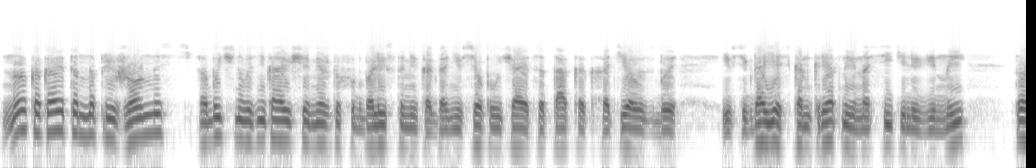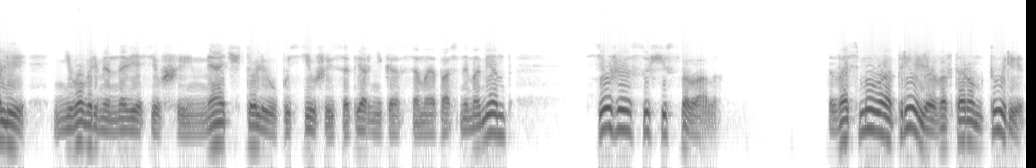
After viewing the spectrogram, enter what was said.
но какая-то напряженность, обычно возникающая между футболистами, когда не все получается так, как хотелось бы, и всегда есть конкретные носители вины, то ли не вовремя навесивший мяч, то ли упустивший соперника в самый опасный момент, все же существовало. 8 апреля во втором туре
